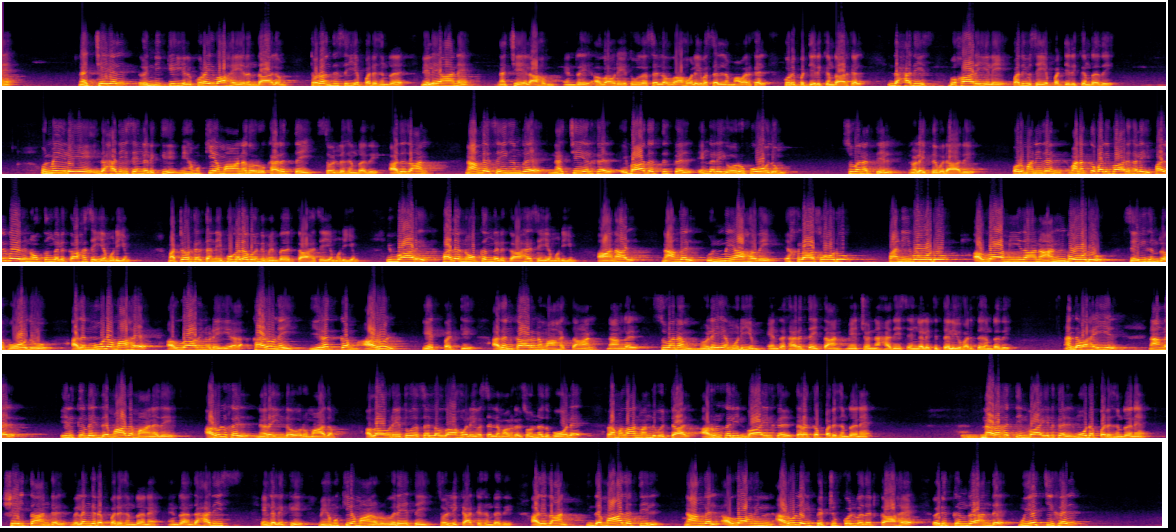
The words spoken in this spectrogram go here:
நச்செயல் எண்ணிக்கையில் குறைவாக இருந்தாலும் தொடர்ந்து செய்யப்படுகின்ற நிலையான நச்செயலாகும் என்று அல்லாவுடைய தூதர் செல்லல்லாஹு அலை வசல்லம் அவர்கள் குறிப்பிட்டிருக்கின்றார்கள். இந்த ஹதீஸ் புகாரியிலே பதிவு செய்யப்பட்டிருக்கின்றது. உண்மையிலேயே இந்த ஹதீஸ் எங்களுக்கு மிக முக்கியமானதொரு கருத்தை சொல்லுகின்றது. அதுதான் நாங்கள் செய்கின்ற நச்செயல்கள் இபாதத்துக்கள் எங்களை ஒருபோதும் சுவனத்தில் நுழைத்து விடாது. ஒரு மனிதன் வணக்க வழிபாடுகளை பல்வேறு நோக்கங்களுக்காக செய்ய முடியும். மற்றவர்கள் தன்னை புகழ வேண்டும் என்பதற்காக செய்ய முடியும். இவ்வாறு பல நோக்கங்களுக்காக செய்ய முடியும். ஆனால் நாங்கள் உண்மையாகவே எஹ்லாசோடு பணிவோடு அவ்வா மீதான அன்போடு செய்கின்ற போது அதன் மூலமாக அவ்வாவினுடைய கருணை இரக்கம் அருள் ஏற்பட்டு அதன் காரணமாகத்தான் நாங்கள் சுவனம் நுழைய முடியும் என்ற கருத்தை தான் மேற்சொன்ன ஹதீஸ் எங்களுக்கு தெளிவுபடுத்துகின்றது. அந்த வகையில் நாங்கள் இருக்கின்ற இந்த மாதமானது அருள்கள் நிறைந்த ஒரு மாதம். அல்லாஹுடைய தூத ஸல்லல்லாஹு அலை வசல்லம் அவர்கள் சொன்னது போல ரமதான் வந்துவிட்டால் அருள்களின் வாயில்கள் திறக்கப்படுகின்றன. நரகத்தின் வாயில்கள் மூடப்படுகின்றன. ஷெய்தான்கள் விலங்கிடப்படுகின்றன என்ற அந்த ஹதீஸ் எங்களுக்கு மிக முக்கியமான ஒரு விடயத்தை சொல்லி காட்டுகின்றது. அதுதான் இந்த மாதத்தில் நாங்கள் அல்லாஹ்வின் அருளை பெற்றுக்கொள்வதற்காக எடுக்கின்ற அந்த முயற்சிகள்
